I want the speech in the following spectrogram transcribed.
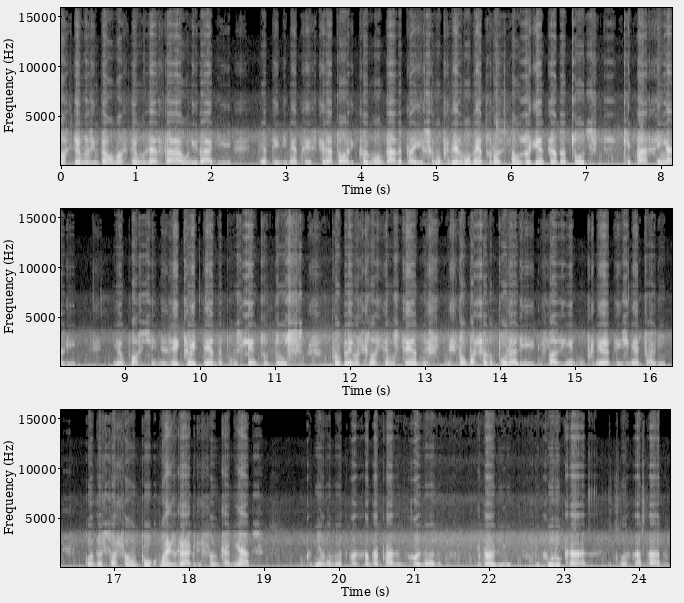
nós temos então, nós temos essa unidade de atendimento respiratório que foi montada para isso. No primeiro momento, nós estamos orientando a todos que passem ali. E eu posso te dizer que 80% dos problemas que nós temos tendo estão passando por ali. Eles fazem o primeiro atendimento ali. Quando a situação é um pouco mais grave, eles são encaminhados. No primeiro momento para Santa Casa de Cornélio e dali, se for o caso, se constatado,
